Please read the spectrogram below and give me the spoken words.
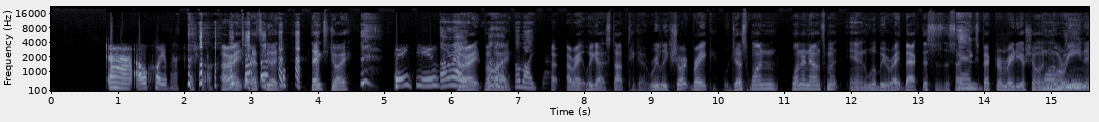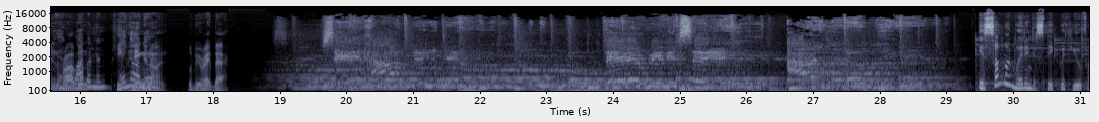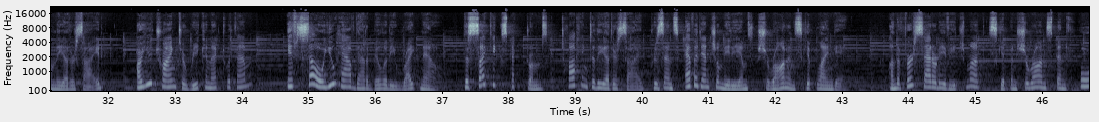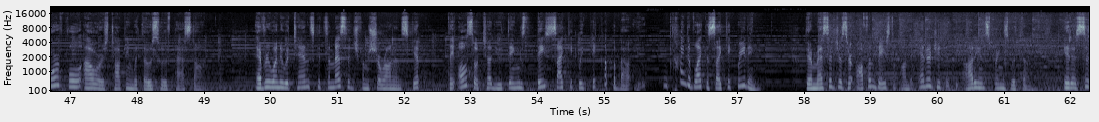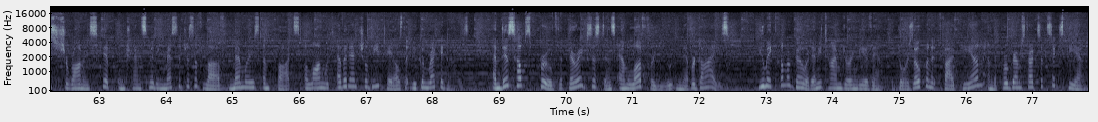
Uh, I'll call you back for sure. All right, that's good. Thanks, Joy. Thank you. All right. All right, bye-bye. Bye bye. Uh, All right, we got to stop, take a really short break. Just one one announcement, and we'll be right back. This is the Psychic And Spectrum Radio Show, and Maureen Maureen, and, and Robin, Robin and keep hang hanging there. on. We'll be right back. Is someone waiting to speak with you from the other side? Are you trying to reconnect with them? If so, you have that ability right now. The Psychic Spectrum's Talking to the Other Side presents evidential mediums Sharon and Skip Langane. On the first Saturday of each month, Skip and Sharon spend four full hours talking with those who have passed on. Everyone who attends gets a message from Sharon and Skip. They also tell you things they psychically pick up about you, kind of like a psychic reading. Their messages are often based upon the energy that the audience brings with them. It assists Sharon and Skip in transmitting messages of love, memories, and thoughts, along with evidential details that you can recognize. And this helps prove that their existence and love for you never dies. You may come or go at any time during the event. The doors open at 5 p.m. and the program starts at 6 p.m.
